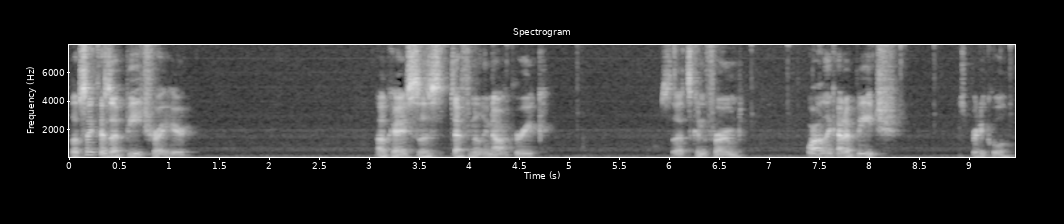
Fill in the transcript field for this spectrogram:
Looks like there's a beach right here. Okay, so this is definitely not Greek. So that's confirmed. Wow, they got a beach. That's pretty cool.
